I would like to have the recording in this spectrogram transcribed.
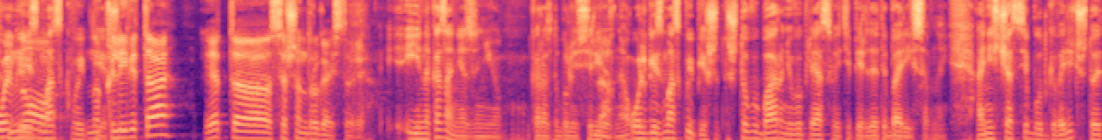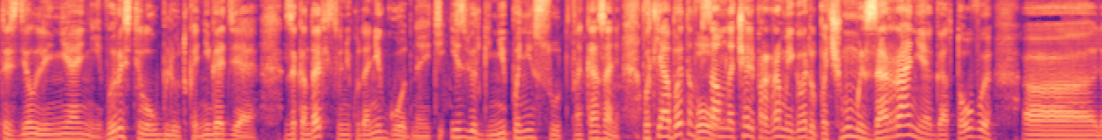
Ольга но, из Москвы пишет. Но клевета это совершенно другая история. И наказание за нее гораздо более серьезное. Да. Ольга из Москвы пишет, что вы барыню выплясываете перед этой Борисовной. Они сейчас все будут говорить, что это сделали не они. Вырастила ублюдка, негодяя. Законодательство никуда не годное. Эти изверги не понесут наказание. Вот я об этом Во. в самом начале программы и говорил. Почему мы заранее готовы э,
